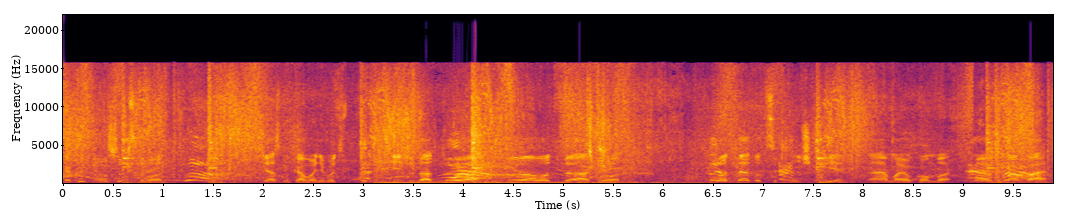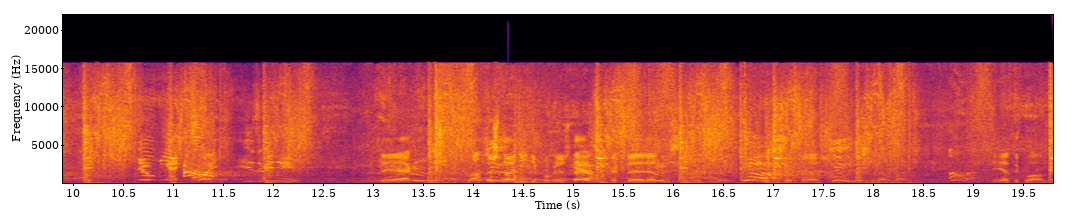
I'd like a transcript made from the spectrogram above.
какое-то волшебство! Сейчас мы кого-нибудь... Иди сюда! Да! Да, вот так вот! Вот это цепнички. А, мое комбо. Мое комбо. Ой, извини! Так. Главное, что они не повреждаются, когда я рядом с ними бью. И все хорошо, и все нормально. И это главное.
